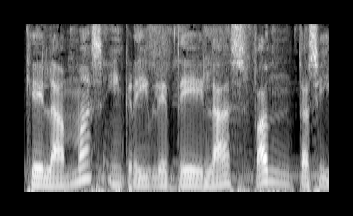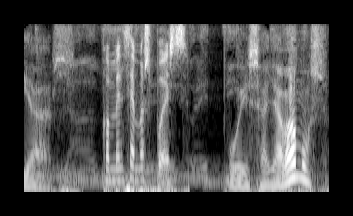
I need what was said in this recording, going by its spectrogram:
que la más increíble de las fantasías. Comencemos pues. Pues allá vamos.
